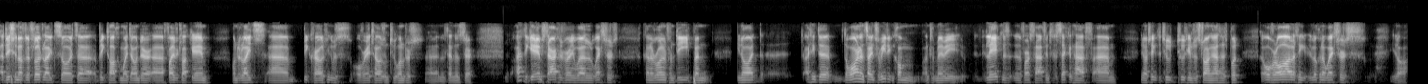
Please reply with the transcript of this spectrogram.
addition of the floodlights, so it's a, big talking point down there. Uh, five o'clock game under lights, um, big crowd. I think it was over eight thousand two hundred uh, in attendance there. I think the game started very well. Wexford kind of running from deep, and you know, I, I think the the warning signs for me didn't come until maybe late in the, first half into the second half. Um, you know, I think the two two teams were strong at it, but overall, I think looking at Wexford, you know,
